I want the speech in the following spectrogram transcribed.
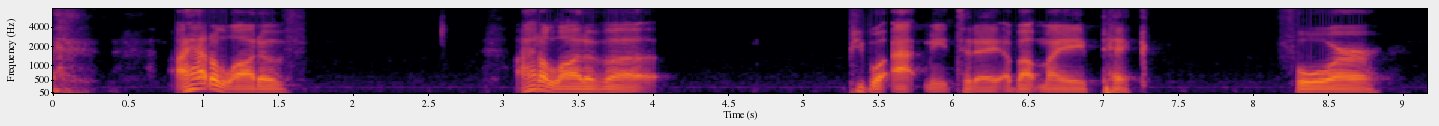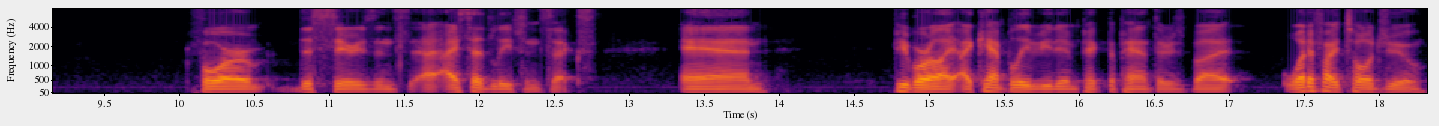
I had a lot of I had a lot of uh, people at me today about my pick for for this series, and I said Leafs in six, and people are like, "I can't believe you didn't pick the Panthers." But what if I told you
